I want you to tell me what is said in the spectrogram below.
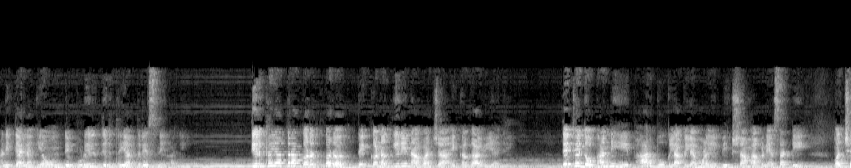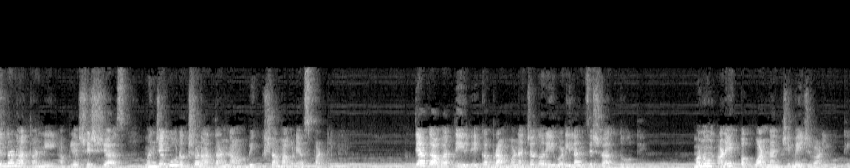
आणि त्याला घेऊन ते पुढील तीर्थयात्रेस निघाले. तीर्थयात्रा करत करत ते कनकगिरी नावाच्या एका गावी आले. तेथे दोघांनीही फार भूक लागल्यामुळे भिक्षा मागण्यासाठी मच्छिंद्रनाथांनी आपल्या शिष्यास म्हणजे गोरक्षनाथांना भिक्षा मागण्यास पाठवले. त्या गावातील एका ब्राह्मणाच्या घरी वडिलांचे श्राद्ध होते. म्हणून अनेक पक्वांनांची मेजवाणी होती.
